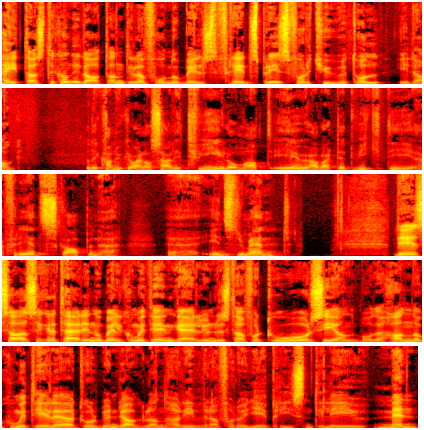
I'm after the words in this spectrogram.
heiteste kandidatene til å få Nobels fredspris for 2012 i dag. Det kan jo ikke være noe særlig tvil om at EU har vært et viktig fredsskapende eh, instrument det sa sekretær i Nobelkomiteen Geir Lundestad for to år siden. Både han og komitéleder Torbjørn Jagland har ivra for å gi prisen til EU. Men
